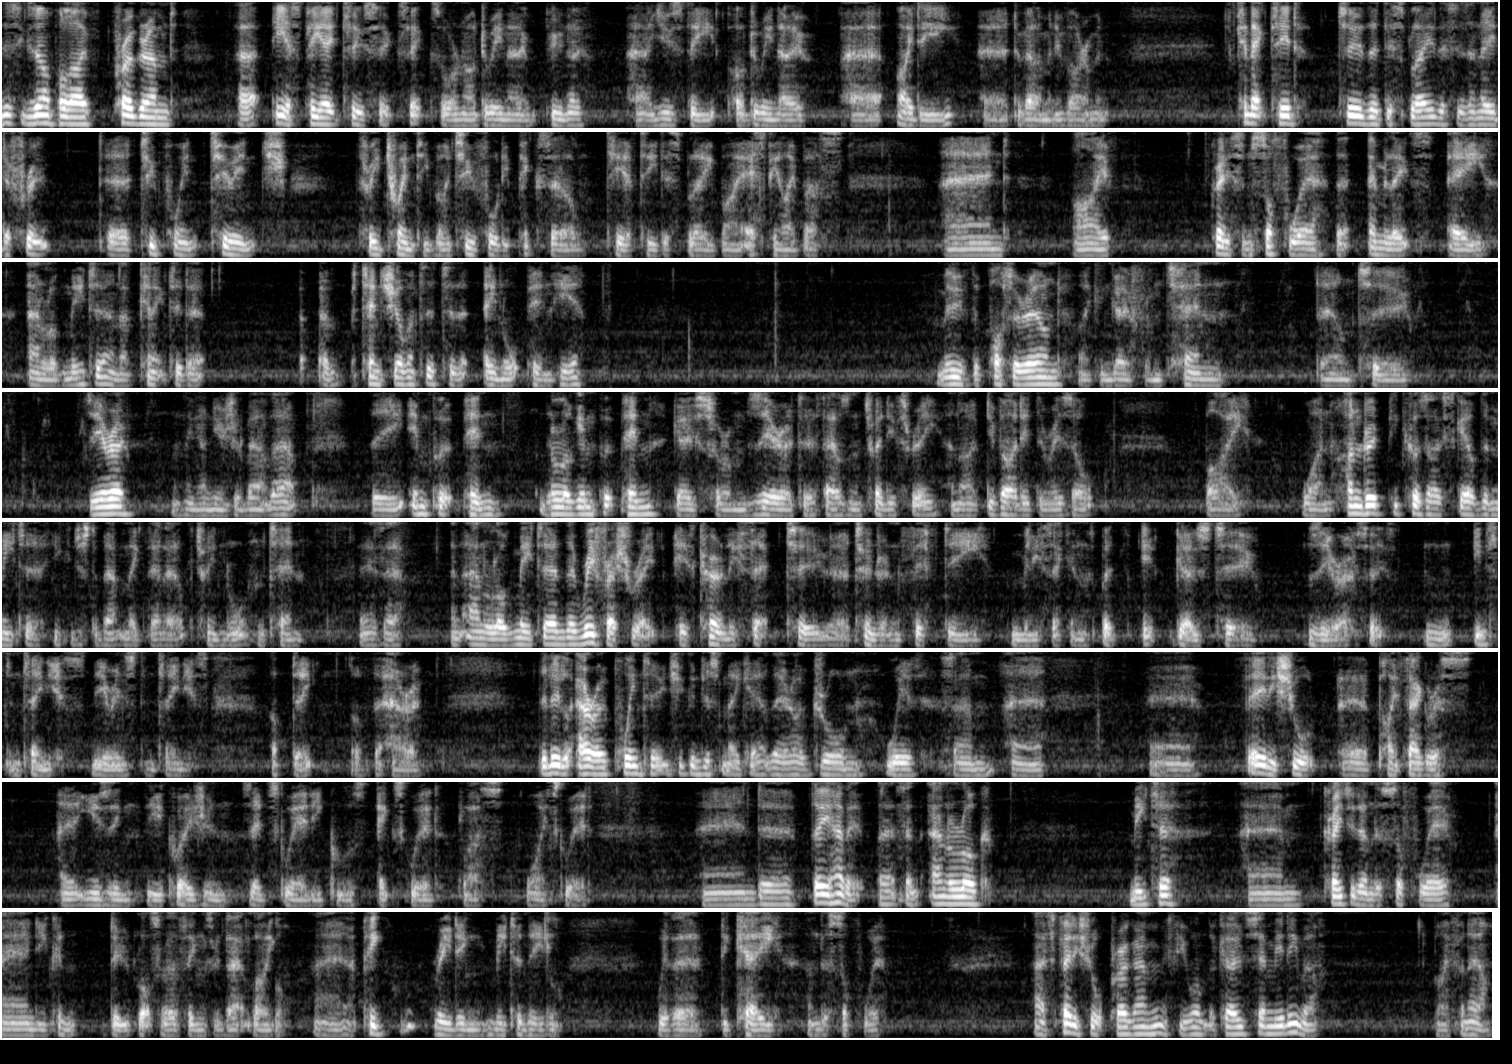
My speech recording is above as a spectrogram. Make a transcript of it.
In this example I've programmed uh, ESP8266 or an Arduino Uno, uh, use the Arduino uh, IDE uh, development environment. It's connected to the display. This is an Adafruit uh, 2.2 inch 320 by 240 pixel TFT display by SPI bus and I've created some software that emulates a analog meter and I've connected a, a potentiometer to the A0 pin here. Move the pot around, I can go from 10 down to 0, nothing unusual about that. The input pin, analog input pin goes from 0 to 1023 and I've divided the result 100 because I've scaled the meter. You can just about make that out between 0 and 10 there's a an analog meter and the refresh rate is currently set to uh, 250 milliseconds but it goes to zero so it's instantaneous near instantaneous update of the arrow. The little arrow pointer which you can just make out there I've drawn with some uh, uh, fairly short uh, Pythagoras uh, using the equation z squared equals x squared plus y squared and uh, there you have it that's an analog meter um, created under software and you can do lots of other things with that like uh, a peak reading meter needle with a decay under software that's a fairly short program. If you want the code, send me an email. Bye for now.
